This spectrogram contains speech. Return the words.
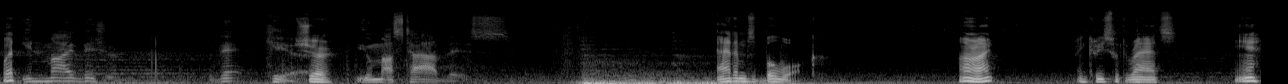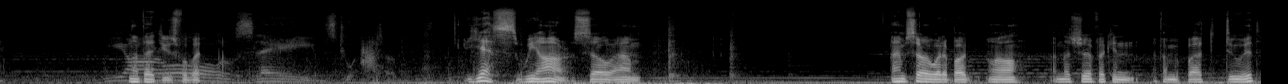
What? In my vision, There. Here. Sure. You must have this. Atom's Bulwark. Alright. Increase with rats. Yeah. Not that useful, but- slaves to atoms. Yes, we are. So, um... I'm sorry, what about... Well, I'm not sure if I can... If I'm about to do it.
